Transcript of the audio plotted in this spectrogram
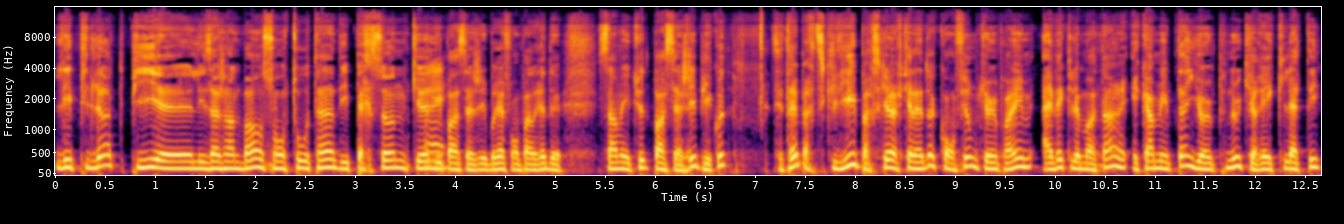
les, pilotes puis euh, les agents de bord sont autant des personnes que des passagers. Bref, on parlerait de 128 passagers. Puis écoute, c'est très particulier parce que Air Canada confirme qu'il y a un problème avec le moteur et qu'en même temps, il y a un pneu qui aurait éclaté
